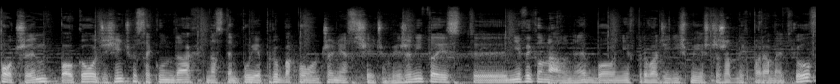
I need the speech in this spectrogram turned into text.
po czym po około 10 sekundach następuje próba połączenia z siecią. Jeżeli to jest y, niewykonalne, bo nie wprowadziliśmy jeszcze żadnych parametrów,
